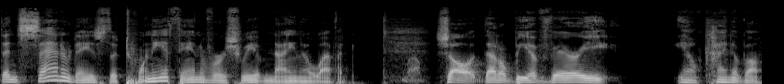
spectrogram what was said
Then Saturday is the 20th anniversary of 9 11. So that'll be a very, you know, kind of a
